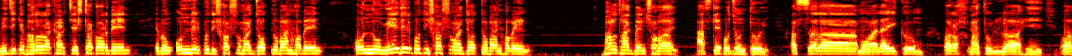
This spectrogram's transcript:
নিজেকে ভালো রাখার চেষ্টা করবেন এবং অন্যের প্রতি সবসময় যত্নবান হবেন, অন্য মেয়েদের প্রতি সবসময় যত্নবান হবেন। ভালো থাকবেন সবাই, আজকে পর্যন্তই। আসসালামু আলাইকুম ওয়া রাহমাতুল্লাহি ওয়া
